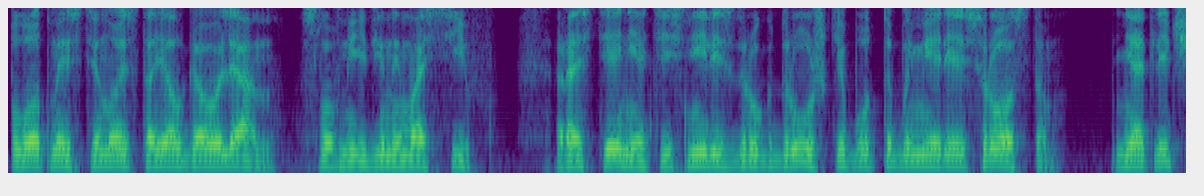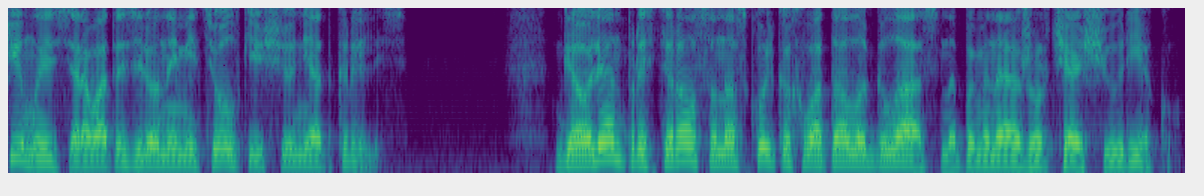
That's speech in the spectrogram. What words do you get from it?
плотной стеной стоял гаулян, словно единый массив. Растения теснились друг к дружке, будто бы меряясь ростом. Неотличимые серовато-зеленые метелки еще не открылись. Гаулян простирался, насколько хватало глаз, напоминая журчащую реку.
